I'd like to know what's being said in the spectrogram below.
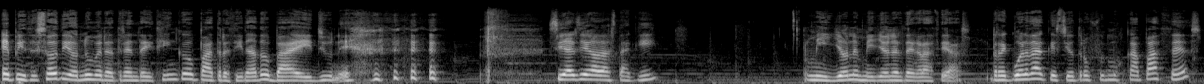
Episodio número 35 patrocinado by June. si has llegado hasta aquí, millones, millones de gracias. Recuerda que si otros fuimos capaces,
